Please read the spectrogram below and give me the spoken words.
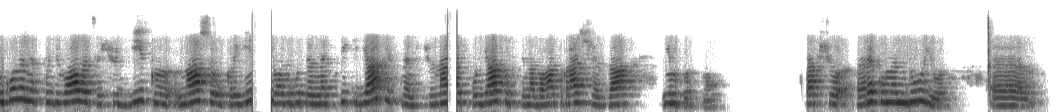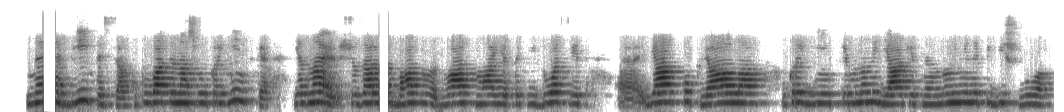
ніколи не сподівалася, що дійсно наше українське може бути настільки якісним, що навіть по якості набагато краще за імпортну. Так що рекомендую, е, бійтеся купувати наше українське. Я знаю, що зараз багато з вас має такий досвід. е, Я купляла українське, воно неякісне, воно мені не підійшло,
